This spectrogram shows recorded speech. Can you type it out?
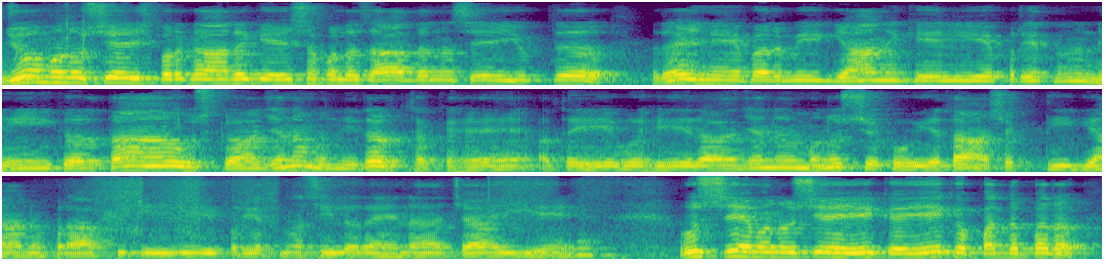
जो मनुष्य इस प्रकार के सफल साधन से युक्त रहने पर भी ज्ञान के लिए प्रयत्न नहीं करता, उसका जन्म निरर्थक है। अतएव हे राजन, मनुष्य को यथाशक्ति ज्ञान प्राप्ति के लिए प्रयत्नशील रहना चाहिए। उससे मनुष्य एक एक पद पर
